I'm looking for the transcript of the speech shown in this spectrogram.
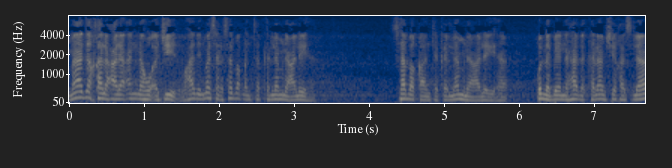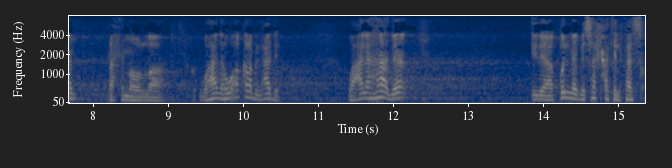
ما دخل على أنه أجير وهذه المسألة سبق أن تكلمنا عليها. سبق أن تكلمنا عليها. قلنا بأن هذا كلام شيخ الإسلام رحمه الله وهذا هو أقرب العدل. وعلى هذا إذا قلنا بصحة الفسخ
